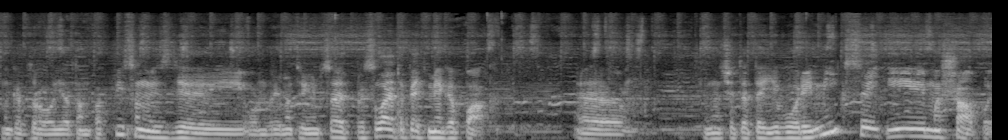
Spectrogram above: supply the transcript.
на которого я там подписан везде, и он время от времени писает, присылает опять мегапак. Э, значит, это его ремиксы и машапы.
